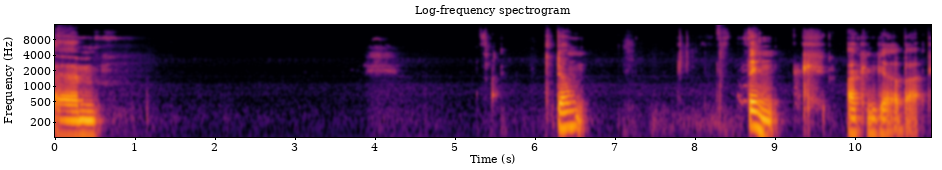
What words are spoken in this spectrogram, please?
Um, don't think I can get her back.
